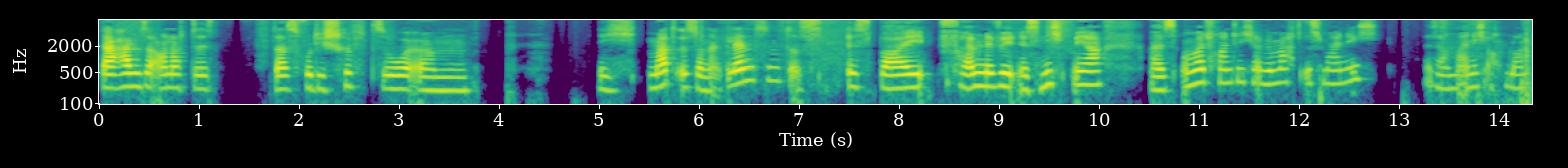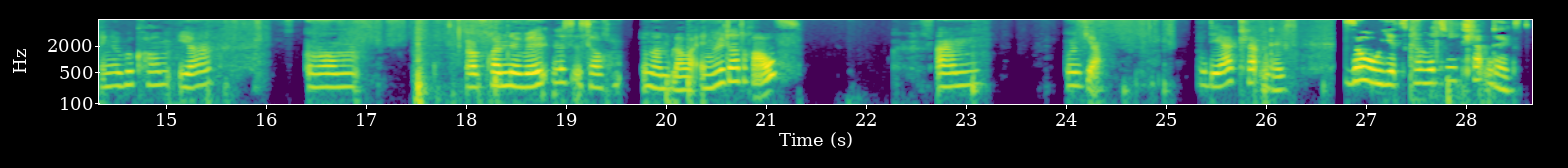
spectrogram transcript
da haben sie auch noch das, das wo die Schrift so ähm, nicht matt ist, sondern glänzend. Das ist bei Fremde Wildnis nicht mehr, es umweltfreundlicher gemacht ist, meine ich. Also meine ich auch einen blauen Engel bekommen, ja. Ähm, auf Fremde Wildnis ist auch immer ein blauer Engel da drauf. Ähm, und ja, der Klappentext. So, jetzt kommen wir zum Klappentext.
